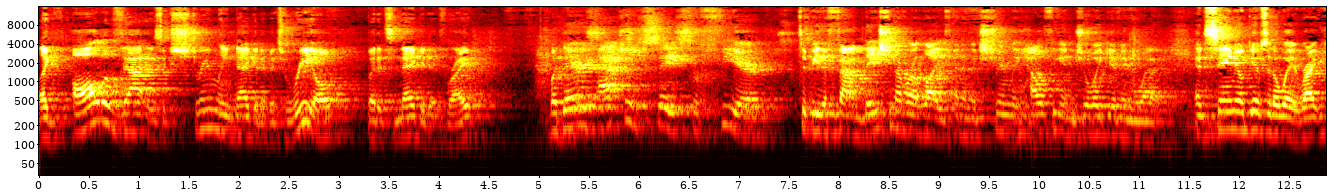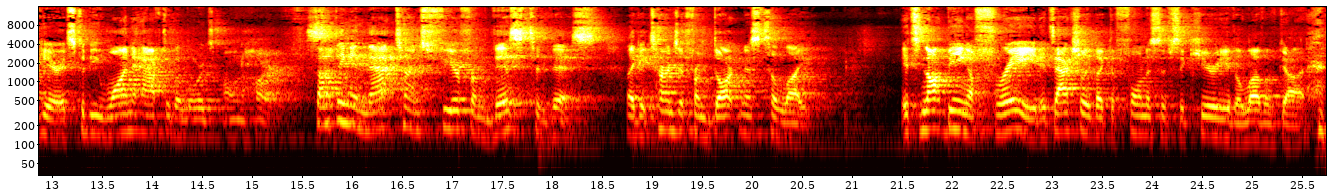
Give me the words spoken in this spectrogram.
Like all of that is extremely negative. It's real, but it's negative, right? But there is actually space for fear to be the foundation of our life in an extremely healthy and joy giving way. And Samuel gives it away right here. It's to be one after the Lord's own heart. Something in that turns fear from this to this, like it turns it from darkness to light. It's not being afraid. It's actually like the fullness of security of the love of God. and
